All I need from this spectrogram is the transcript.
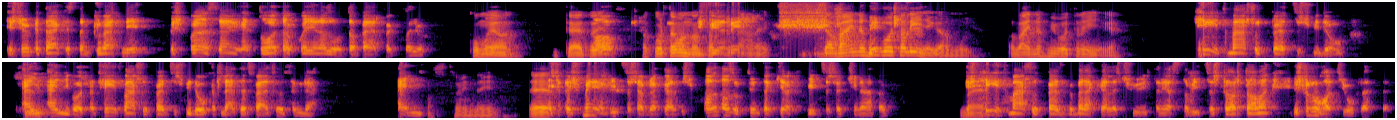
és őket elkezdtem követni, és olyan szengeket toltak, hogy én azóta perfekt vagyok. Komolyan? Tehát, hogy a, akkor te onnan tanultál meg. De a vine mi volt a lényege amúgy? A vine mi volt a lényege? 7 másodperces videók. Hét? Ennyi volt, mert 7 másodperces videókat lehetett feltölteni le. Ennyi. Azt. De... És, és minél viccesebbre kell, és azok tűntek ki, akik vicceset csináltak. De. És 7 másodpercbe bele kellett sűríteni ezt a vicces tartalmat, és rohadt jók lettek.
